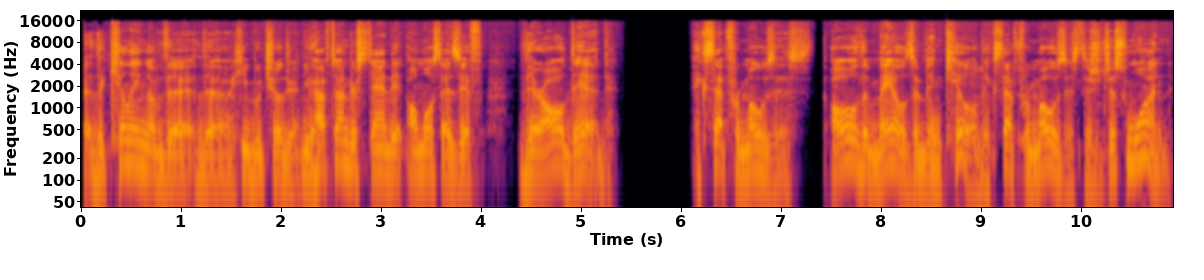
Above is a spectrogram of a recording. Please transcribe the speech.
the killing of the, the Hebrew children, you have to understand it almost as if they're all dead except for Moses. All the males have been killed mm-hmm. except for Moses. There's just one.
